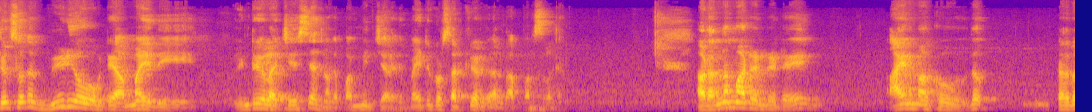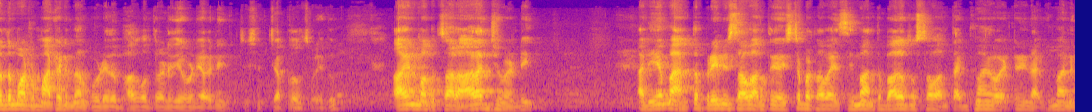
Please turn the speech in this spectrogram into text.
తెలుసుకుంటే వీడియో ఒకటి అమ్మాయిది ఇంటర్వ్యూలా చేస్తే అది నాకు పంపించారు. అది బయటకు కూడా సర్క్యులేట్ కాదు నా పర్సనల్గా. ఆవిడ అన్నమాట ఏంటంటే ఆయన మాకు ఏదో పెద్ద పెద్ద మాటలు మాట్లాడింది అనుకోండి ఏదో భగవంతుడు దేవుడిని అవన్నీ చెప్పదలుచుకోలేదు. ఆయన మాకు చాలా ఆరాధ్యం అండి. అని ఏమో అంత ప్రేమిస్తావో అంత ఇష్టపడతావా ఈ సినిమా అంత బాగా చూస్తావో అంత అభిమానం అంటే నేను అభిమానం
